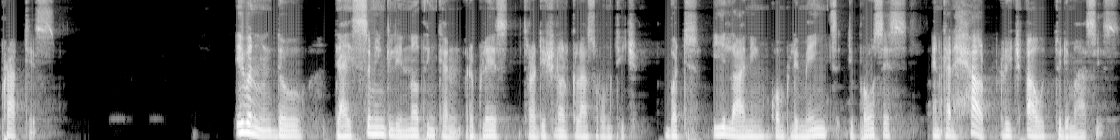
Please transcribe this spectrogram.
practice. Even though there is seemingly nothing can replace traditional classroom teaching but e learning complements the process and can help reach out to the masses.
